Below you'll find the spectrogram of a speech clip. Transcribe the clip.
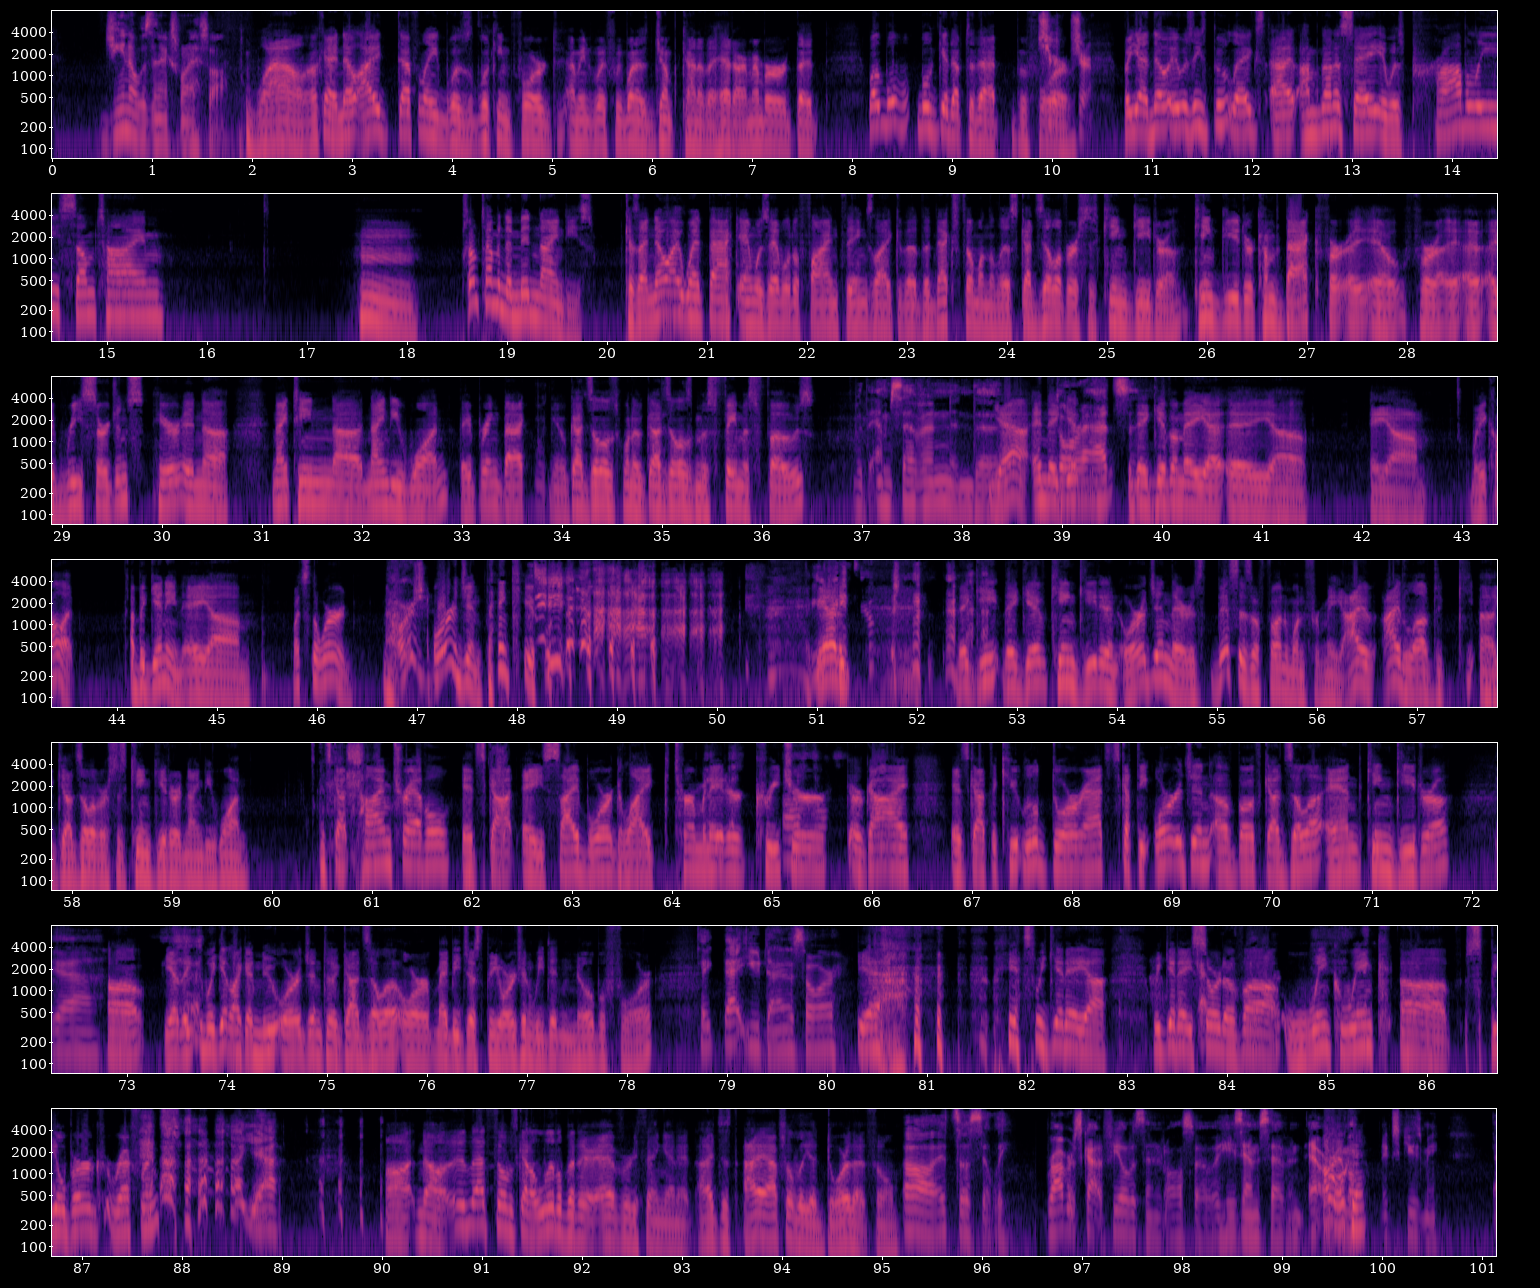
Gino was the next one I saw. Wow. Okay. No, I definitely was looking forward. I mean, if we want to jump kind of ahead, I remember that. Well, we'll we'll get up to that before. Sure, sure. But yeah, no, it was these bootlegs. I, I'm gonna say it was probably sometime. Hmm. Sometime in the mid '90s, because I know I went back and was able to find things like the the next film on the list, Godzilla versus King Ghidorah. King Ghidorah comes back for a, you know, for a, a, a resurgence here in uh, 1991. They bring back you know Godzilla's one of Godzilla's most famous foes. With M7 and the Yeah, and they Dorats give they give him a a a, uh, a um what do you call it? A beginning, a um what's the word? Origin. Origin. Thank you. You yeah, they- they they give King Ghidorah an origin. There's this is a fun one for me. I I loved uh, Godzilla versus King Ghidorah '91. It's got time travel. It's got a cyborg like Terminator creature or guy. It's got the cute little Dorats. It's got the origin of both Godzilla and King Ghidorah. Yeah. Uh, yeah, they, we get like a new origin to Godzilla, or maybe just the origin we didn't know before. Take that, you dinosaur. Yeah. yes, we get a uh, we get a sort of uh, wink wink uh, Spielberg reference. Uh, yeah. Uh, no, that film's got a little bit of everything in it. I just I absolutely adore that film. Oh, it's so silly. Robert Scott Field is in it also. He's M7. Or Oh, M- okay. excuse me.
